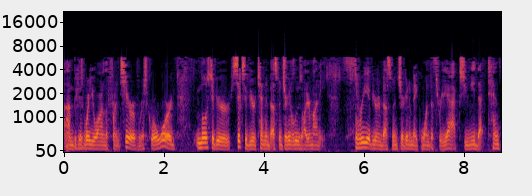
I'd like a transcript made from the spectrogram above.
um, because where you are on the frontier of risk reward, most of your six of your ten investments you're going to lose all your money. Three of your investments you're going to make one to three x. You need that tenth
